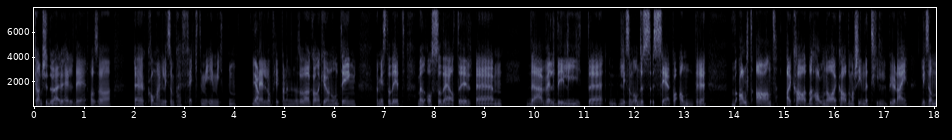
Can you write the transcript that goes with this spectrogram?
Kanskje du er uheldig, og så eh, kommer den liksom perfekt i midten Ja. mellom flipperne dine. Så da kan du ikke gjøre noen ting. Har mista ditt. Men også det at der, ehm, det er veldig lite Liksom om du ser på andre Alt annet Arkadehallene og arkademaskinene tilbyr deg. Liksom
